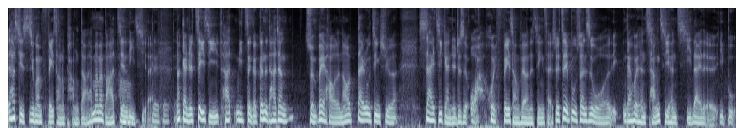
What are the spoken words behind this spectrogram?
为他其实世界观非常的庞大，他慢慢把它建立起来。对对对那，感觉这一集他你整个跟着他这样准备好了，然后带入进去了，下一季感觉就是哇，会非常非常的精彩。所以这一部算是我应该会很长期很期待的一部。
